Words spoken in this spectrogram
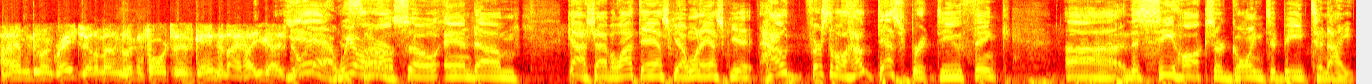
I am doing great, gentlemen. Looking forward to this game tonight. How you guys doing? Yeah, we Yes, are sir. also. And um, gosh, I have a lot to ask you. I want to ask you how. First of all, how desperate do you think uh, the Seahawks are going to be tonight?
